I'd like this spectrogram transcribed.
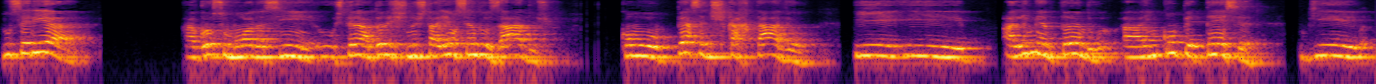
Não seria, a grosso modo, assim, os treinadores não estariam sendo usados como peça descartável e, e alimentando a incompetência de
